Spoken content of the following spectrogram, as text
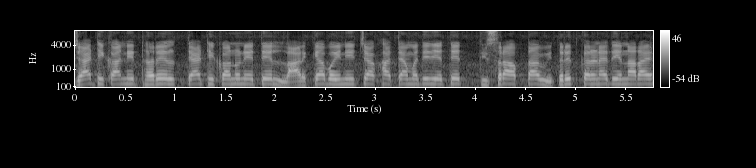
ज्या ठिकाणी ठरेल त्या ठिकाणून येथे लाडक्या बहिणीच्या खात्यामध्ये येथे तिसरा हप्ता वितरित करण्यात येणार आहे.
